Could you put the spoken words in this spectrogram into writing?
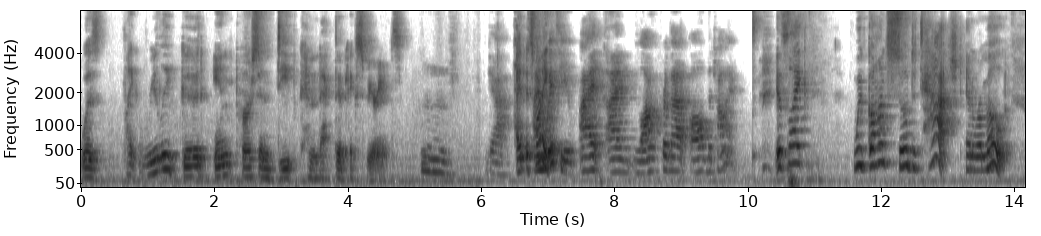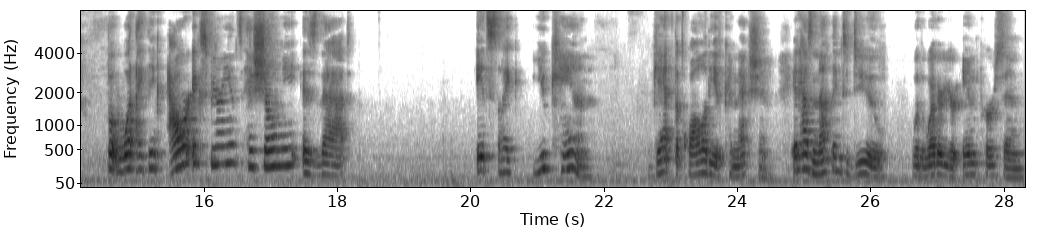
was like really good in-person, deep, connective experience. Mm. Yeah. And it's I'm funny. with you. I, I long for that all the time. It's like we've gone so detached and remote. But what I think our experience has shown me is that it's like you can get the quality of connection. It has nothing to do with whether you're in person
